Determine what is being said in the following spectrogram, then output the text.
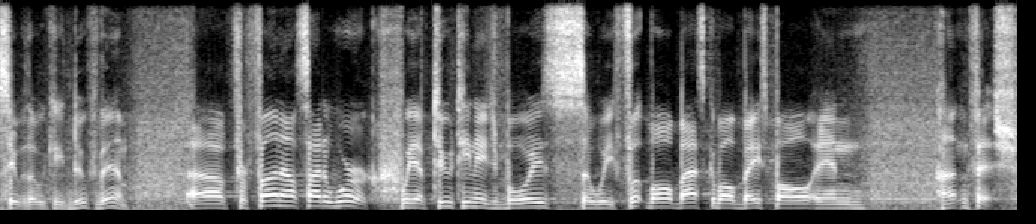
see what we can do for them. Uh, for fun outside of work, we have two teenage boys, so we football, basketball, baseball, and hunt and fish.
